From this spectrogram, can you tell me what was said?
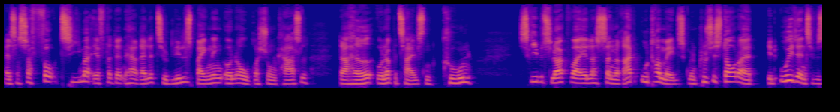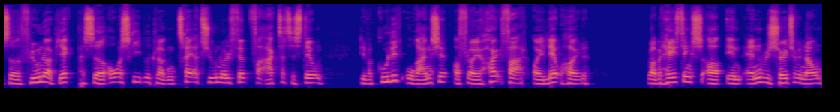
altså så få timer efter den her relativt lille sprængning under Operation Castle, der havde underbetegnelsen Kuhn. Skibets log var ellers sådan ret udramatisk, men pludselig står der, at et uidentificeret flyvende objekt passerede over skibet kl. 23.05 fra akter til stævn. Det var gulligt orange og fløj i høj fart og i lav højde. Robert Hastings og en anden researcher ved navn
